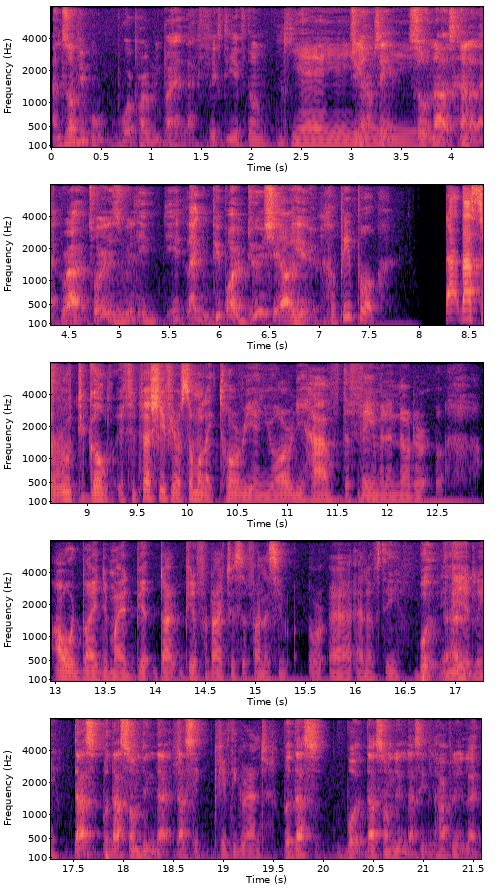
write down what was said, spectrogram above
And some people were probably buying like fifty of them. yeah, yeah, yeah. Do you know what I'm saying? So now it's kind of like, right, Tory is really it- like people are doing shit out here. So people, that that's the route to go. If especially if you're someone like Tory and you already have the fame in another, I would buy the my beautiful dark twisted fantasy or uh, NFT But and immediately. that's but that's something that that's 50, 50 grand. but that's but that's something that's even happening. Like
